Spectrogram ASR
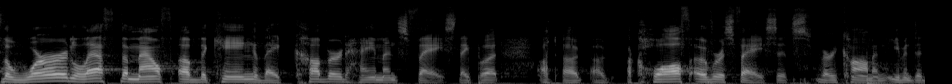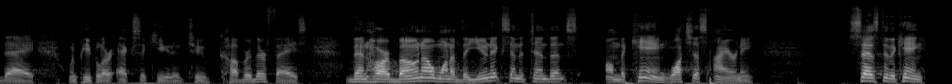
the word left the mouth of the king, they covered Haman's face. They put a, a, a, cloth over his face. It's very common, even today, when people are executed, to cover their face. Then Harbona, one of the eunuchs in attendance on the king, watch this irony, says to the king,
